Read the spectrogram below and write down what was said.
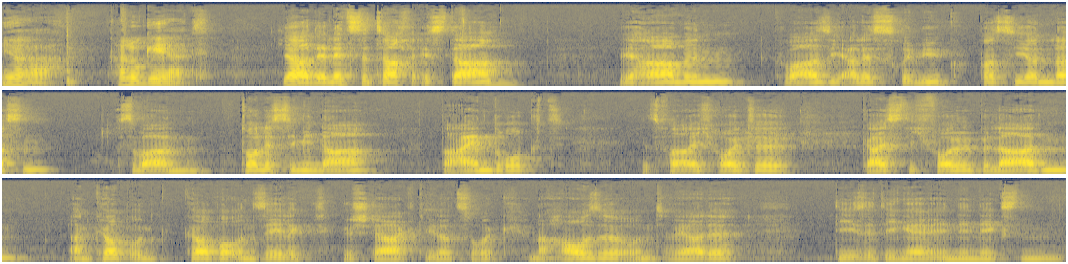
Ja, hallo Gerd. Ja, der letzte Tag ist da. Wir haben quasi alles Revue passieren lassen. Es war ein tolles Seminar, beeindruckt. Jetzt fahre ich heute geistig voll beladen, an Körper und, Körper und Seele gestärkt wieder zurück nach Hause und werde diese Dinge in den nächsten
